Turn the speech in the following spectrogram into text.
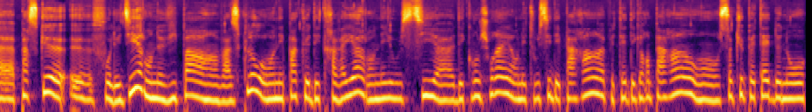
Euh, parce que, euh, faut le dire, on ne vit pas en vase clos. On n'est pas que des travailleurs. On est aussi euh, des conjoints. On est aussi des parents, peut-être des grands-parents. On s'occupe peut-être de nos,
